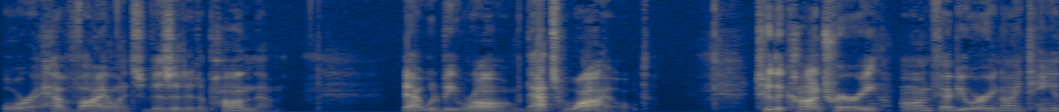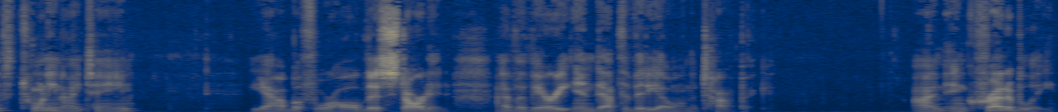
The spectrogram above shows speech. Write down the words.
or have violence visited upon them. That would be wrong. That's wild. To the contrary, on February 19th, 2019, yeah, before all this started, I have a very in depth video on the topic. I'm incredibly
